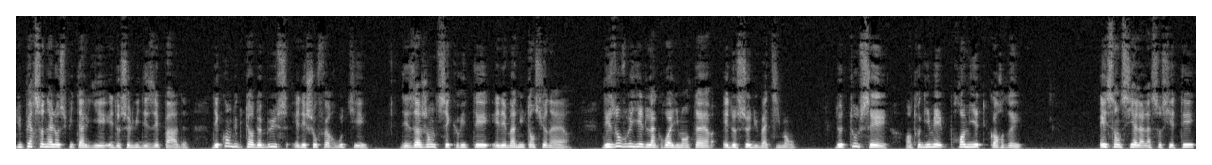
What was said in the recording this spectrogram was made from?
du personnel hospitalier et de celui des EHPAD, des conducteurs de bus et des chauffeurs routiers, des agents de sécurité et des manutentionnaires, des ouvriers de l'agroalimentaire et de ceux du bâtiment, de tous ces entre guillemets premiers de cordée, essentiels à la société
